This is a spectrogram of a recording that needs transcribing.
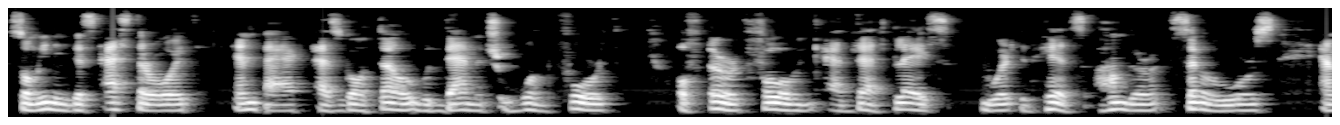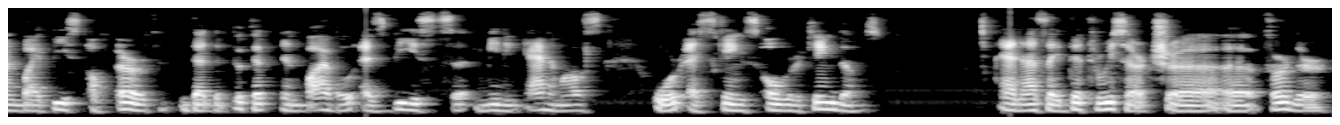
So, meaning this asteroid impact as God tell would damage one fourth of Earth following at that place where it hits hunger, civil wars, and by beasts of earth that depicted in Bible as beasts meaning animals or as kings over kingdoms. And as I did research uh, uh, further,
